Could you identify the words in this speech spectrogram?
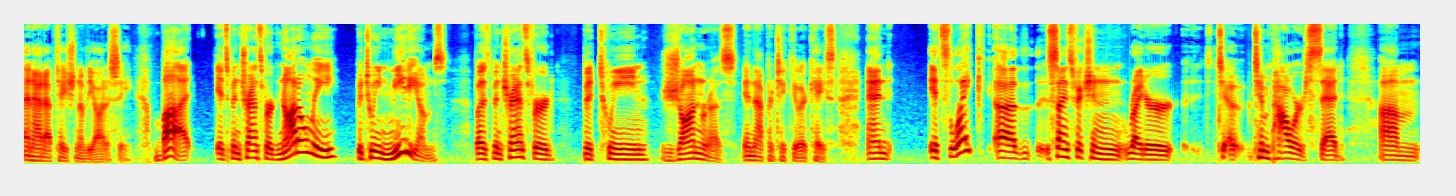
an adaptation of the Odyssey. But it's been transferred not only between mediums, but it's been transferred between genres in that particular case. And it's like uh, science fiction writer T- Tim Powers said um,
